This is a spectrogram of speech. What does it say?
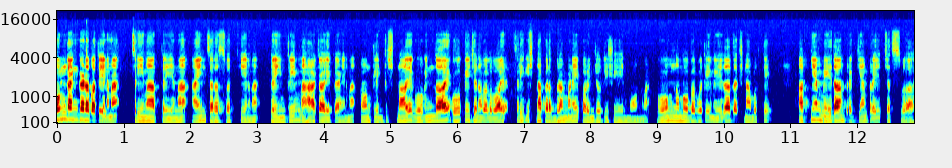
ఓం గంగణపతే నమ. శ్రీమాత్రే నమ. ఐం సరస్వత్యే నమ. క్రీం క్రీం మహాకాళికాయ నమ. ఓం క్లీం కృష్ణాయ గోవిందాయ గోపీజనవల్వాయ శ్రీకృష్ణ పరబ్రహ్మణే పరంజ్యోతిషే నమో నమ. ఓం నమో భగవతే మేధా దక్షిణామూర్తి అజ్ఞం మేధాం ప్రజ్ఞాం ప్రయచ్చత్ స్వాహ.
